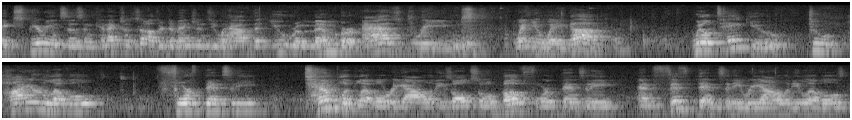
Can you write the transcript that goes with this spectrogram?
experiences and connections to other dimensions you have that you remember as dreams when you wake up, will take you to higher level, fourth density, template level realities also above fourth density and fifth density reality levels,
